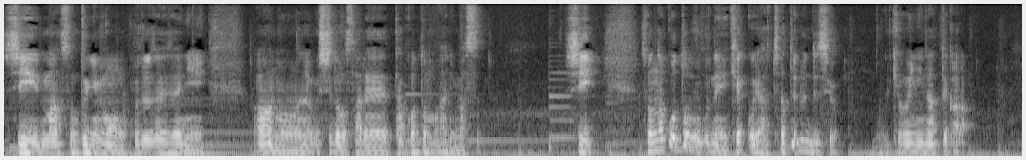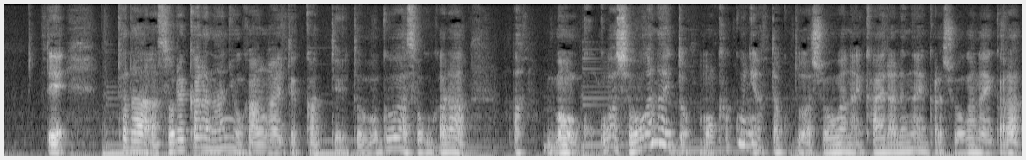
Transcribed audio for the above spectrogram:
し、まあその時も校長先生に、あの、指導されたこともあります。し、そんなことを僕ね、結構やっちゃってるんですよ。教員になってから。で、ただ、それから何を考えていくかっていうと、僕はそこから、あ、もうここはしょうがないと。もう過去にあったことはしょうがない。変えられないからしょうがないから、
